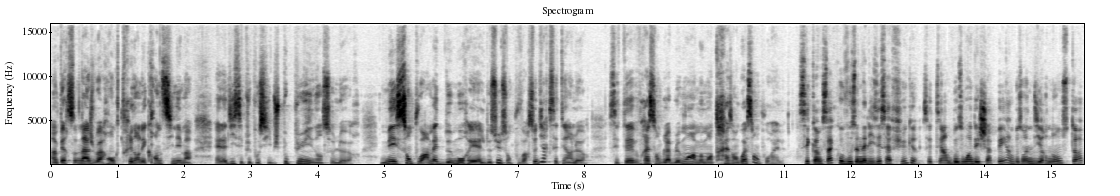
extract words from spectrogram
un personnage va rentrer dans l'écran de cinéma. Elle a dit c'est plus possible. Je peux plus vivre dans ce leurre. Mais sans pouvoir mettre de mots réels dessus, sans pouvoir se dire que c'était un leurre. C'était vraisemblablement un moment très angoissant pour elle. C'est comme ça que vous analysez sa fugue? C'était un besoin d'échapper, un besoin de dire non, stop,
